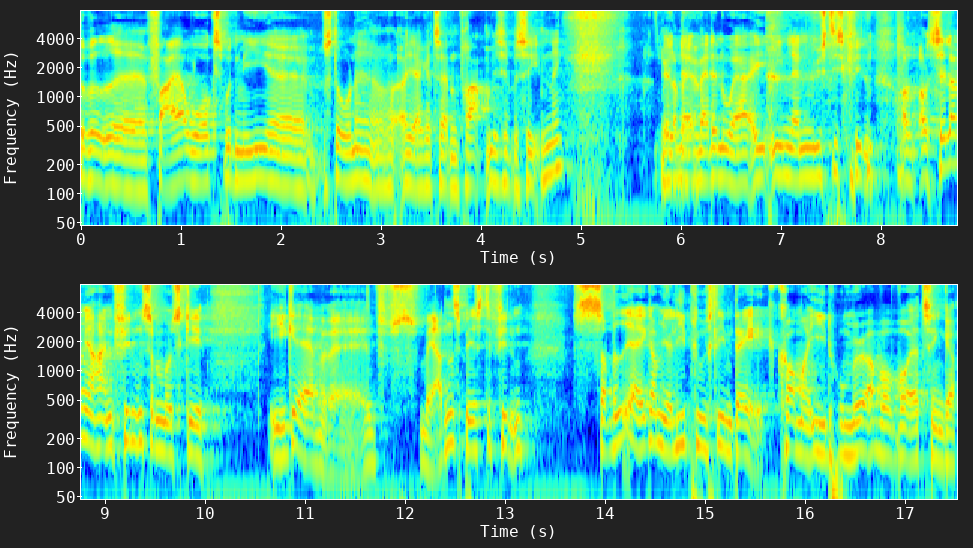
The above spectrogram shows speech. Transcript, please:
du ved, uh, Fire Walks With Me uh, stående, og- jeg kan tage den frem, hvis jeg vil se den, ikke? Eller hvad, øh, hvad det nu er, en eller anden mystisk film. Og, og selvom jeg har en film, som måske ikke er øh, verdens bedste film, så ved jeg ikke, om jeg lige pludselig en dag kommer i et humør, hvor, hvor jeg tænker,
